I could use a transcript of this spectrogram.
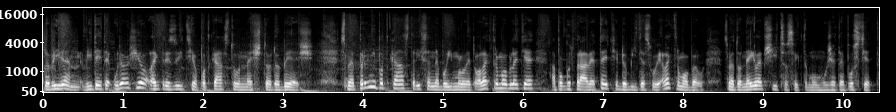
Dobrý den, vítejte u dalšího elektrizujícího podcastu Než to dobiješ. Jsme první podcast, který se nebojí mluvit o elektromobilitě a pokud právě teď dobíte svůj elektromobil, jsme to nejlepší, co si k tomu můžete pustit.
